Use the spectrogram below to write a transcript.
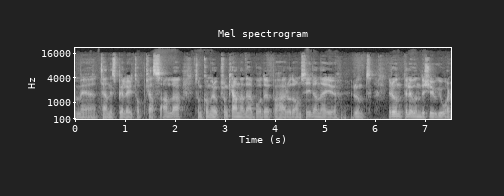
med tennisspelare i toppklass. Alla som kommer upp från Kanada, både på herr och damsidan, är ju runt, runt eller under 20 år.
